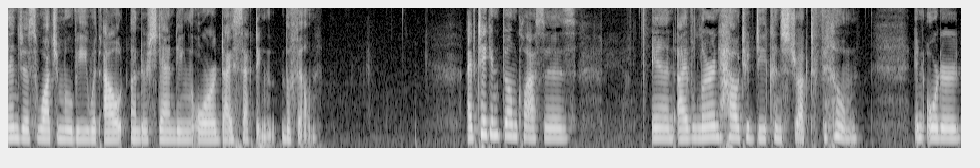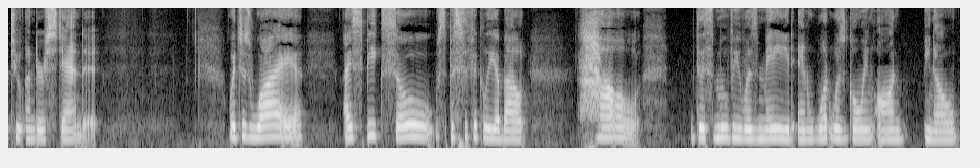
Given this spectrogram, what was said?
and just watch a movie without understanding or dissecting the film. I've taken film classes and I've learned how to deconstruct film in order to understand it. Which is why I speak so specifically about how this movie was made and what was going on, you know,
